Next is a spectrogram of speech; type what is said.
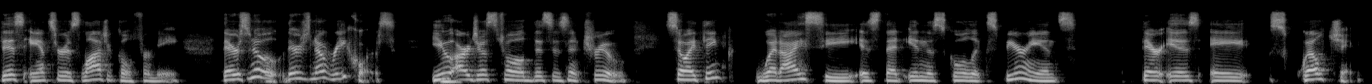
this answer is logical for me. There's no there's no recourse. You hmm. are just told this isn't true. So I think what I see is that in the school experience, there is a squelching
